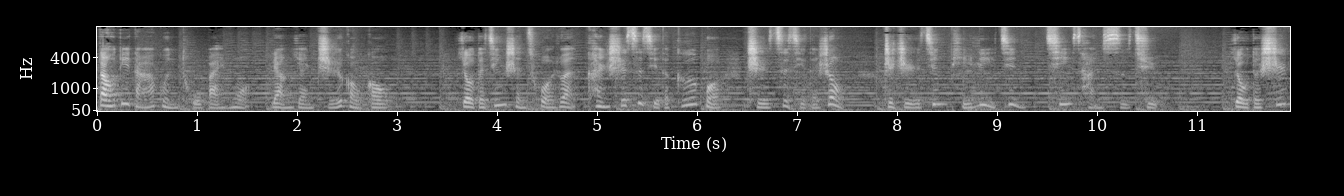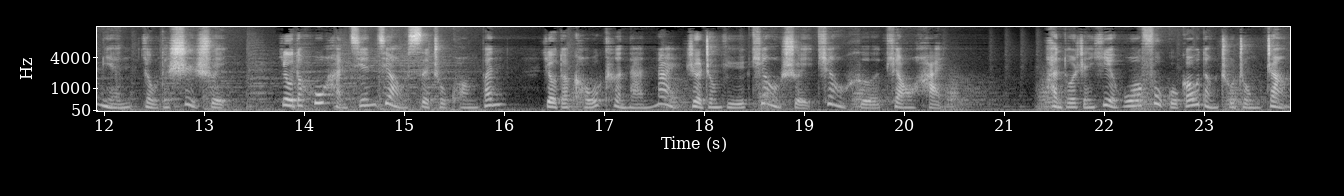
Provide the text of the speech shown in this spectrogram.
倒地打滚吐白沫，两眼直勾勾。有的精神错乱，啃食自己的胳膊，吃自己的肉，直至精疲力尽，凄惨死去；有的失眠，有的嗜睡，有的呼喊尖叫，四处狂奔；有的口渴难耐，热衷于跳水、跳河、跳海。很多人腋窝、腹股沟等处肿胀，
